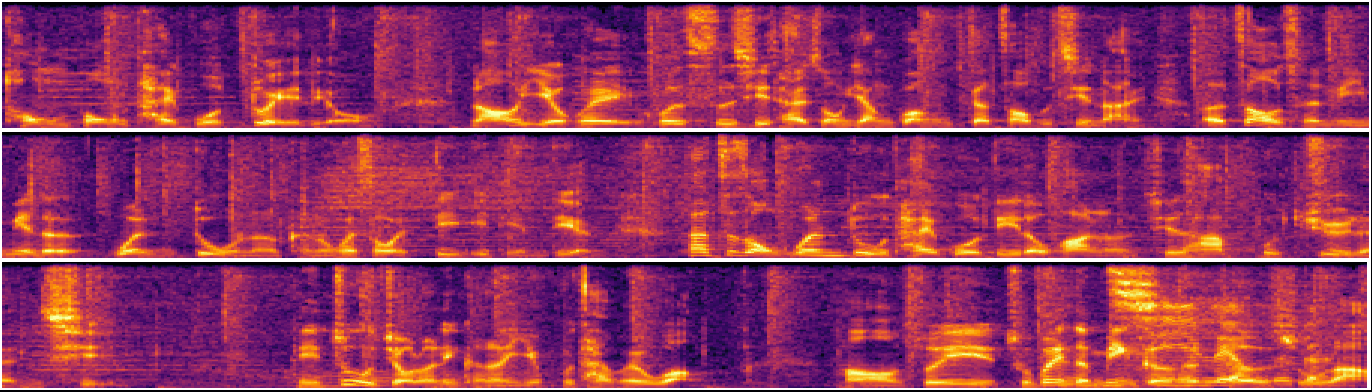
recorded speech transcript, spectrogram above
通风太过对流，然后也会或者湿气太重，阳光比较照不进来，而造成里面的温度呢可能会稍微低一点点。那这种温度太过低的话呢，其实它不聚人气，你住久了你可能也不太会旺。哦，所以除非你的命格很特殊啦，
